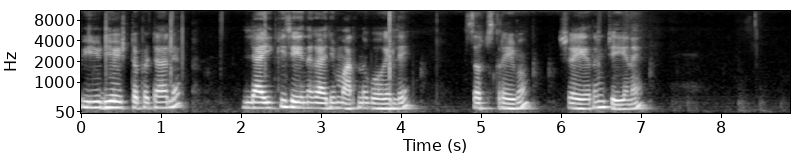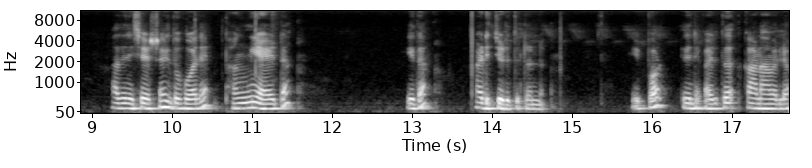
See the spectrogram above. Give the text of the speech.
വീഡിയോ ഇഷ്ടപ്പെട്ടാൽ ലൈക്ക് ചെയ്യുന്ന കാര്യം മറന്നു പോകല്ലേ. സബ്സ്ക്രൈബും ഷെയറും ചെയ്യണേ. അതിനുശേഷം ഇതുപോലെ ഭംഗിയായിട്ട് ഇത് അടിച്ചെടുത്തിട്ടുണ്ട്. ഇപ്പോൾ ഇതിന്റെ കഴുത്ത് കാണാമല്ലോ.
